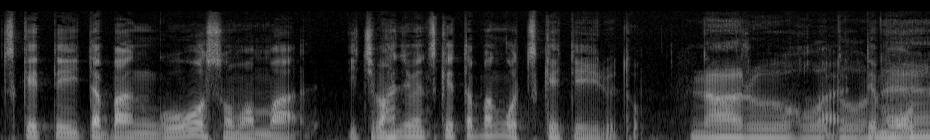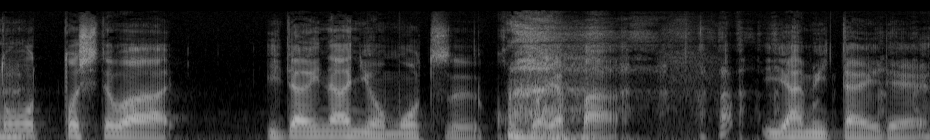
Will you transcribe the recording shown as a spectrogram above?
つけていた番号をそのまま、一番初めにつけた番号をつけていると。なるほど、ね、でも弟としては、偉大な兄を持つことはやっぱ 嫌みたいで。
